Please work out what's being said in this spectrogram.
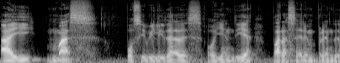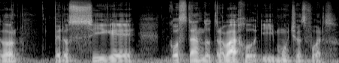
Hay más posibilidades hoy en día para ser emprendedor, pero sigue costando trabajo y mucho esfuerzo.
